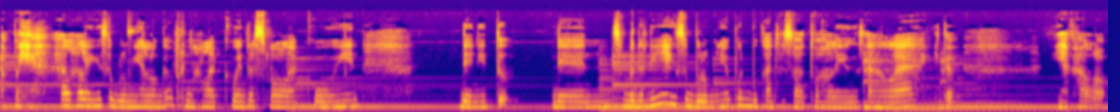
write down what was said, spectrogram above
apa ya hal-hal yang sebelumnya lo nggak pernah lakuin terus lo lakuin. Dan itu dan sebenarnya yang sebelumnya pun bukan sesuatu hal yang salah gitu. Ya kalau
